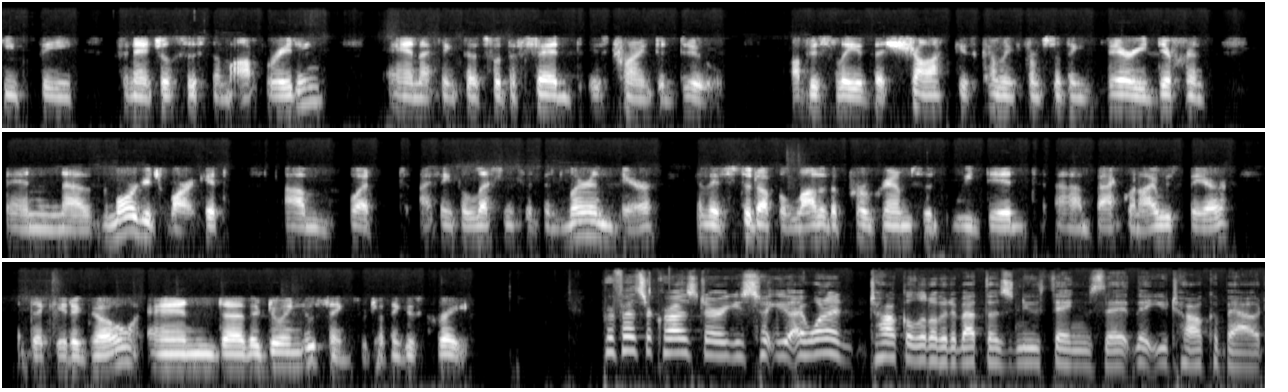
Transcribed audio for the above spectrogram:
keep the financial system operating, and I think that's what the Fed is trying to do. Obviously, the shock is coming from something very different than uh, the mortgage market, um, but I think the lessons have been learned there, and they've stood up a lot of the programs that we did uh, back when I was there a decade ago, and uh, they're doing new things, which I think is great. Professor Kroszner, you, you, I want to talk a little bit about those new things that, that you talk about.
